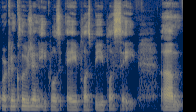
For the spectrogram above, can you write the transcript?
or conclusion equals A plus B plus C. Um,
